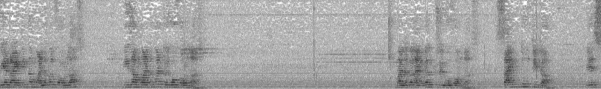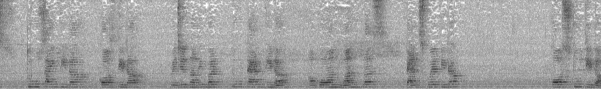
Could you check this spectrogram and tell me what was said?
we are writing the multiple formulas. These are multiple trigo formulas. multiple angle trigo formulas. Sine 2 theta is 2 sine theta cos theta which is nothing but 2 tan theta upon 1 plus tan square theta cos 2 theta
